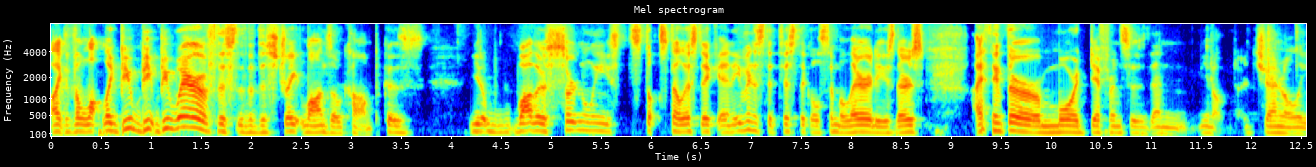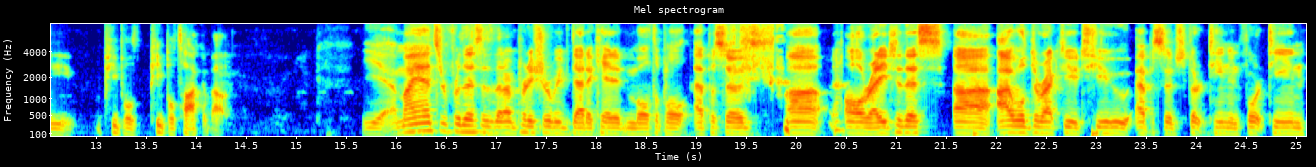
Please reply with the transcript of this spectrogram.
like the like be, be, beware of this the, the straight Lonzo comp because you know, while there's certainly st- stylistic and even statistical similarities, there's, I think there are more differences than you know generally people people talk about. Yeah, my answer for this is that I'm pretty sure we've dedicated multiple episodes uh, already to this. Uh, I will direct you to episodes 13 and 14,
